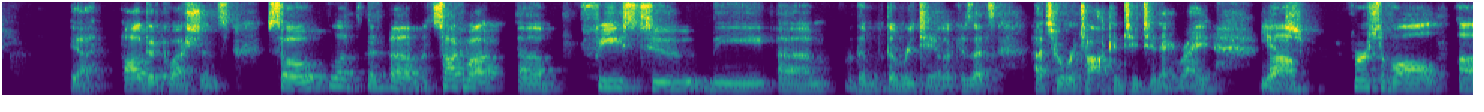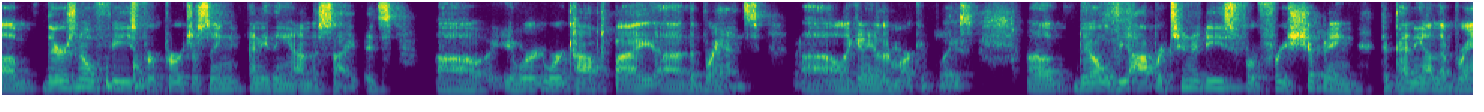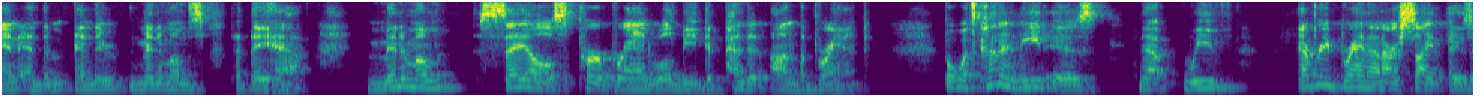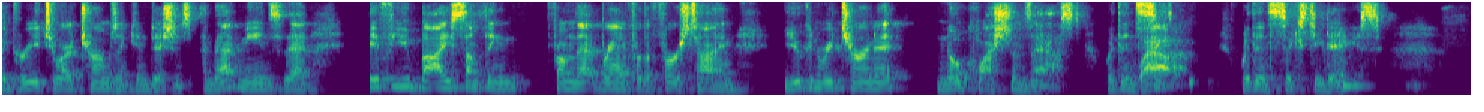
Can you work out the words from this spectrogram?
Yeah, all good questions. So let's um, let's talk about um, fees to the um, the the retailer because that's that's who we're talking to today, right? Yes. Um, First of all, um, there's no fees for purchasing anything on the site. It's uh, we're we're comped by uh, the brands, uh, like any other marketplace. Uh, there will be opportunities for free shipping depending on the brand and the and the minimums that they have. Minimum sales per brand will be dependent on the brand. But what's kind of neat is that we've every brand on our site has agreed to our terms and conditions, and that means that if you buy something from that brand for the first time, you can return it, no questions asked, within Wow. 60, within 60 days.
